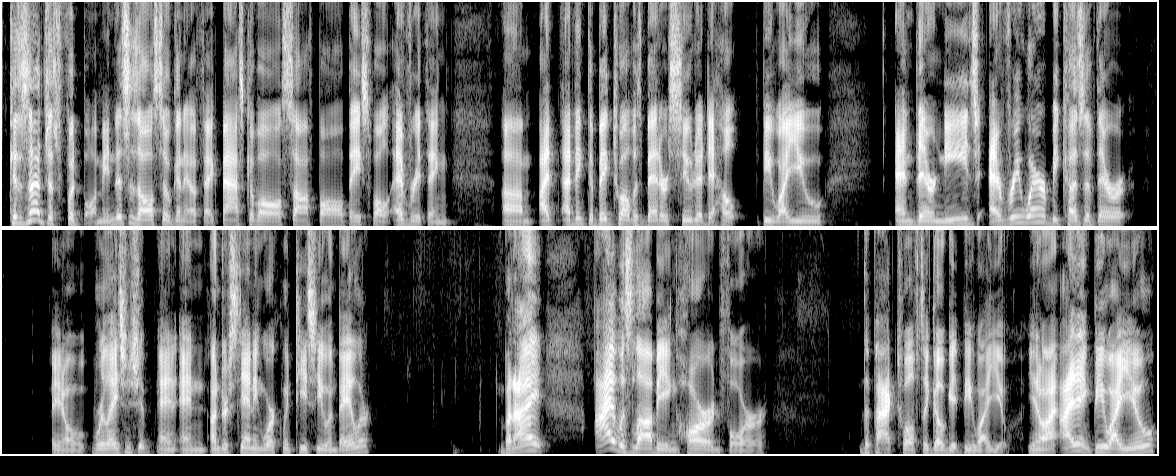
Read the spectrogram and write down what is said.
because it's not just football. I mean, this is also going to affect basketball, softball, baseball, everything. Um, I, I think the Big 12 is better suited to help BYU and their needs everywhere because of their you know, relationship and, and understanding working with TCU and Baylor. But I I was lobbying hard for the Pac 12 to go get BYU. You know, I, I think BYU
